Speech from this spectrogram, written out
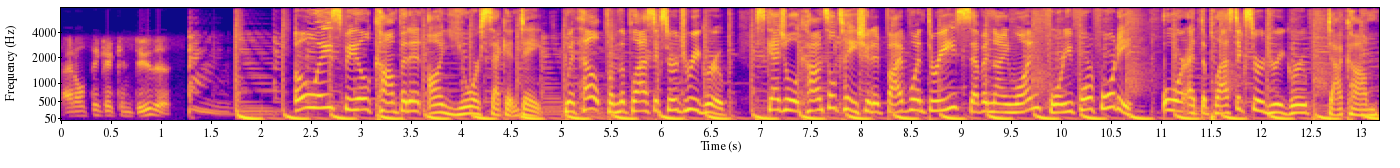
I don't think I can do this. Always feel confident on your second date. With help from the Plastic Surgery Group, schedule a consultation at 513-791-4440 or at theplasticsurgerygroup.com.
